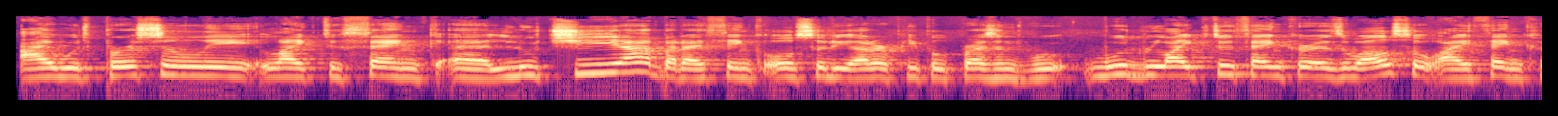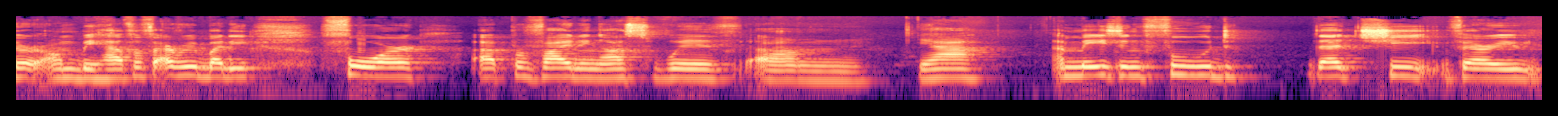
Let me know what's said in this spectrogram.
I would personally like to thank uh, Lucia, but I think also the other people present w- would like to thank her as well. So I thank her on behalf of everybody for uh, providing us with, um, yeah, amazing food that she very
